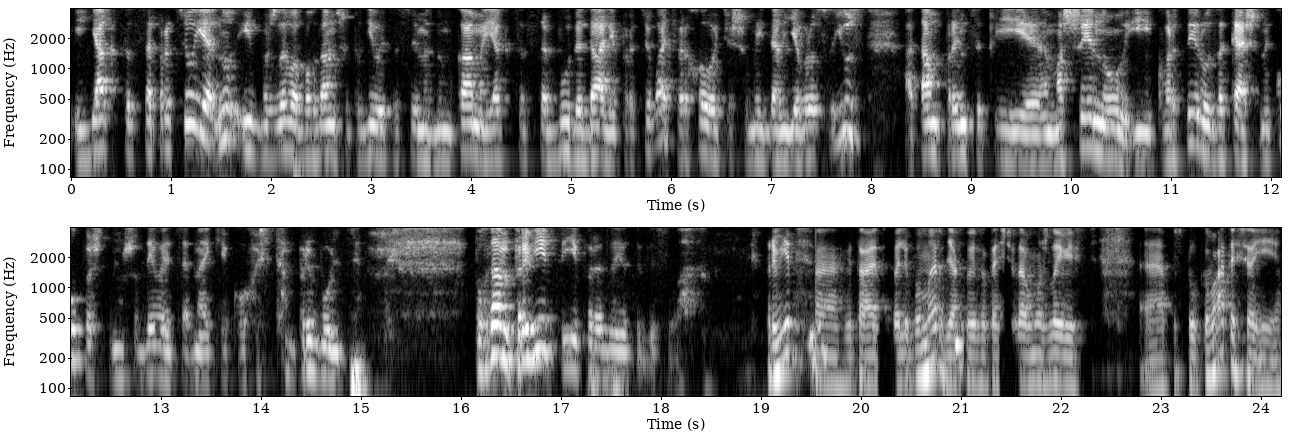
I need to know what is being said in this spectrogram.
і як це все працює. Ну і можливо, Богдан ще поділиться своїми думками, як це все буде далі працювати, враховуючи, що ми йдемо в Євросоюз, а там, в принципі, машину і квартиру за кеш не купиш, тому що дивиться на якогось там прибульця. Богдан, привіт і передаю тобі слово. Привіт, е, вітаю тебе, Любомир. Дякую за те, що дав можливість е, поспілкуватися і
